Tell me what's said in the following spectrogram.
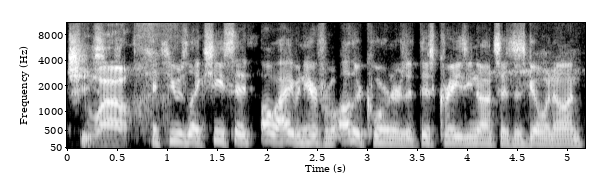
Jeez. Wow. And she was like, she said, "Oh, I even hear from other coroners that this crazy nonsense is going on."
